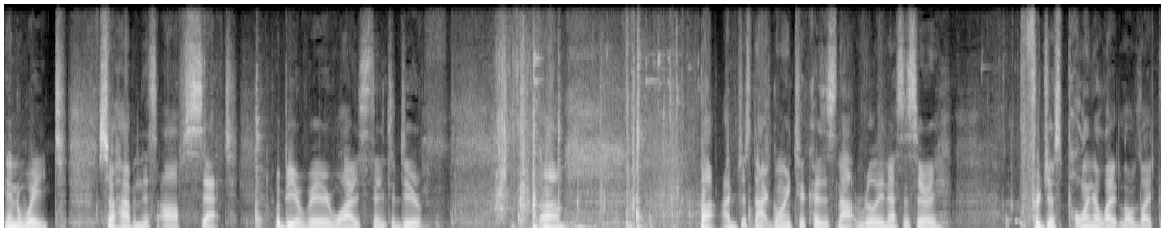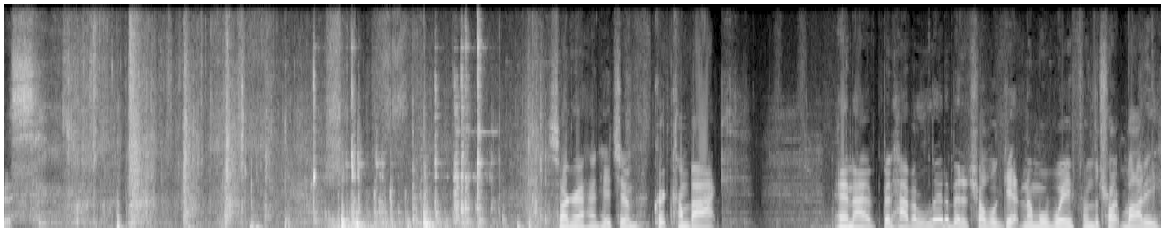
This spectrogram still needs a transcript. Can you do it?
in weight. So having this offset would be a very wise thing to do. Um, but I'm just not going to because it's not really necessary for just pulling a light load like this. So I'm gonna unhitch him, quick come back, and I've been having a little bit of trouble getting them away from the truck body.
